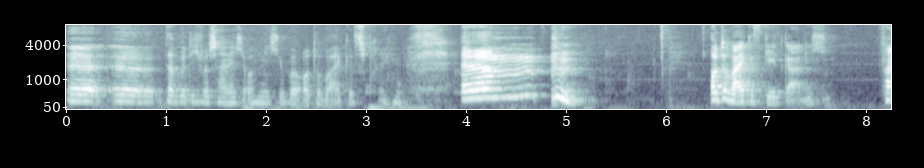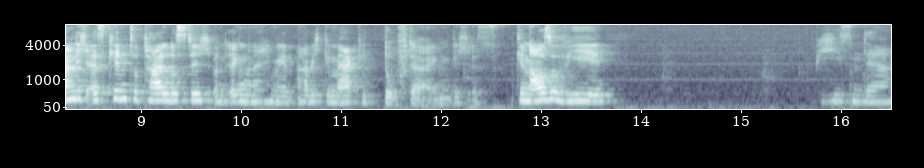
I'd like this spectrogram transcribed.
äh, äh, da würde ich wahrscheinlich auch nicht über Otto Walkes sprechen. Ähm, Otto Walkes geht gar nicht. Fand ich als Kind total lustig und irgendwann habe ich, hab ich gemerkt, wie doof der eigentlich ist. Genauso wie wie hieß denn der?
